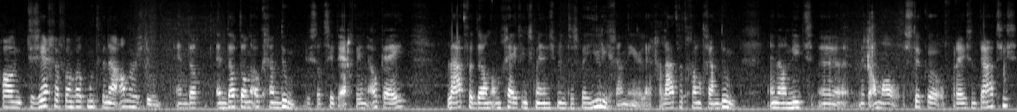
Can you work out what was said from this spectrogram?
Gewoon te zeggen van wat moeten we nou anders doen. En dat, en dat dan ook gaan doen. Dus dat zit echt in, oké, laten we dan omgevingsmanagement dus bij jullie gaan neerleggen. Laten we het gewoon gaan doen. En dan niet eh, met allemaal stukken of presentaties.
